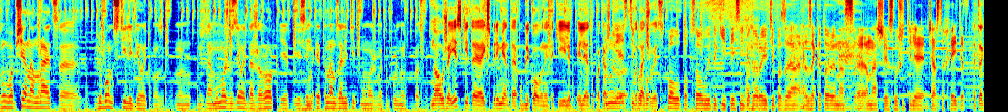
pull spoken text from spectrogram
Ну, вообще нам нравится в любом стиле делать музыку. Ну, не знаю, мы можем сделать даже рок, и это- если Мгм. это нам залетит, мы можем это пульнуть просто. Ну а уже есть какие-то эксперименты опубликованные такие, или, или это пока ну, что есть, типа, вытачивается? по- полупопсовые такие песни, Ага. которые, типа, за, за которые нас э, наши слушатели часто хейтят. Это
